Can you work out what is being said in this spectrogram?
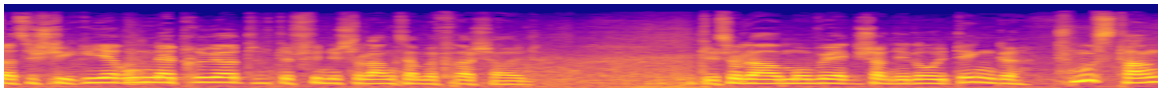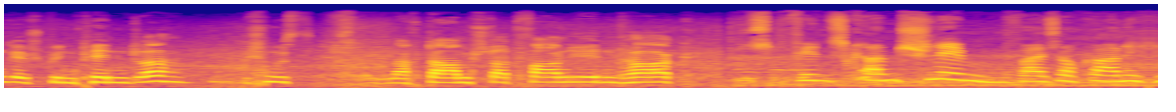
Dass sich die Regierung nicht rührt, das finde ich so langsam eine Frechheit. Die soll auch mal wirklich an die Leute denken. Ich muss tanken, ich bin Pendler. Ich muss nach Darmstadt fahren jeden Tag. Ich finde es ganz schlimm. Ich weiß auch gar nicht,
